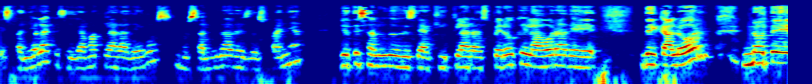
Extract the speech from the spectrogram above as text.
española que se llama Clara Devos, nos saluda desde España. Yo te saludo desde aquí, Clara. Espero que la hora de, de calor no te,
